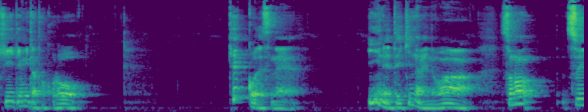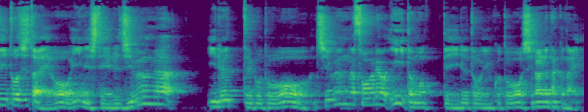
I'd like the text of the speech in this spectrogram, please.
聞いてみたところ、結構ですね、いいねできないのは、そのツイート自体をいいねしている自分がいるってことを、自分がそれをいいと思っているということを知られたくない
